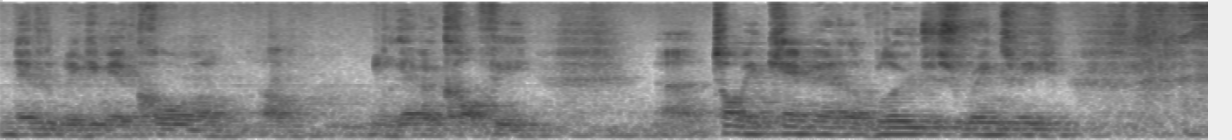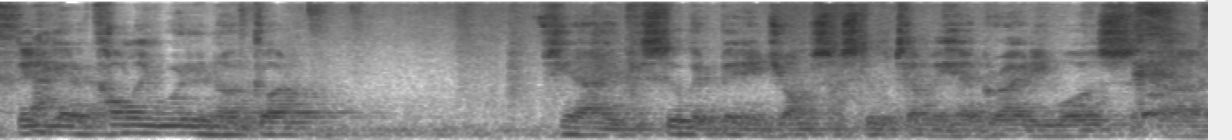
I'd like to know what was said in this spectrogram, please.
inevitably give me a call. I'll, I'll we'll have a coffee. Uh, Tommy Kemp out of the blue just rings me. Then you go to Collingwood, and I've got, you know, you still got Benny Johnson still telling me how great he was. Uh,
